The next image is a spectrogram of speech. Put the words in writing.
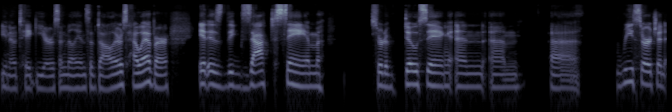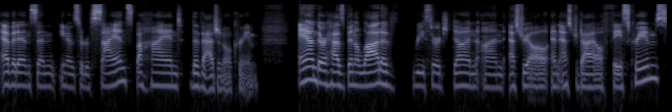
you know take years and millions of dollars. However it is the exact same sort of dosing and um, uh, research and evidence and you know sort of science behind the vaginal cream. And there has been a lot of research done on estriol and estradiol face creams.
